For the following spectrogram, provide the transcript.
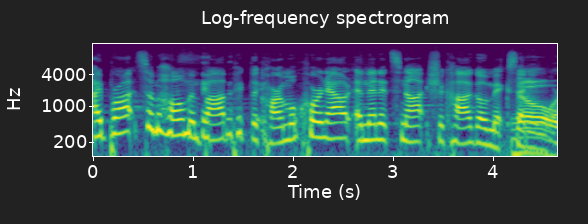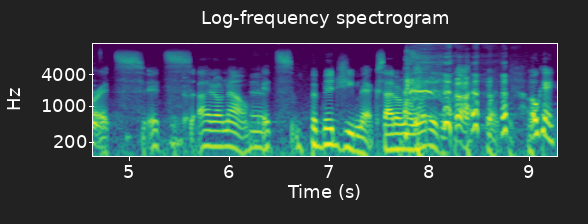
I brought some home and Bob picked the caramel corn out, and then it's not Chicago mix no. anymore. It's it's I don't know. Yeah. It's Bemidji mix. I don't know what it is. okay,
